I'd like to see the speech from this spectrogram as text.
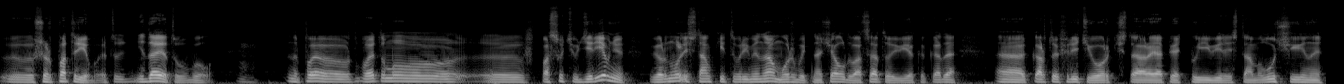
э, ширпотреба. Это не до этого было. Поэтому, э, по сути, в деревню вернулись там какие-то времена, может быть, начало 20 века, когда э, картофелетерки старые опять появились, там лучины,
